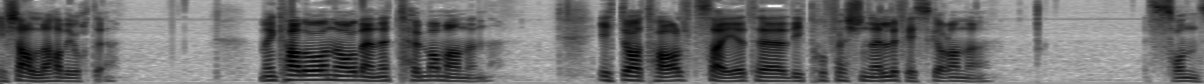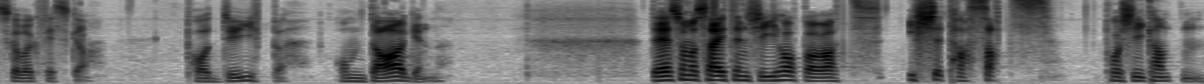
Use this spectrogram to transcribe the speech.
Ikke alle hadde gjort det. Men hva da når denne tømmermannen, etter å ha talt, sier til de profesjonelle fiskerne Sånn skal dere fiske. På dypet. Om dagen. Det er som å si til en skihopper at ikke ta sats på skikanten.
